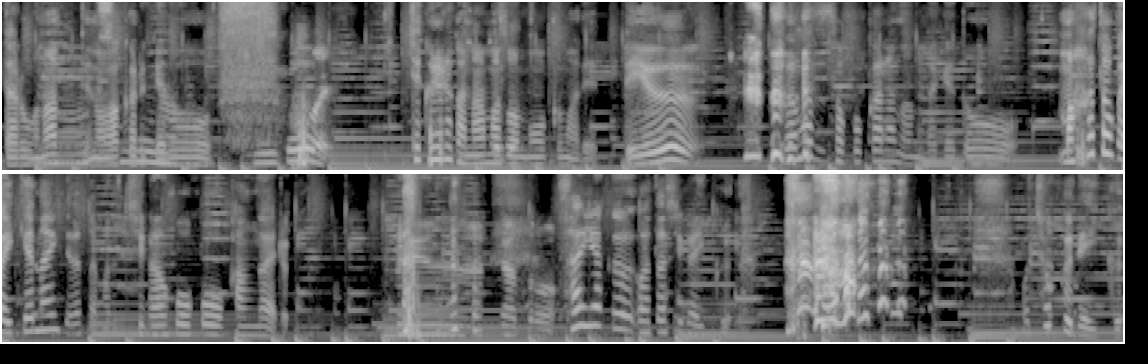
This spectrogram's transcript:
だろうなっていうのはわかるけど、すごい。行ってくれるかな、アマゾンの奥までっていう。まずそこからなんだけど、まあ、鳩が行けないってなったらまた違う方法を考える。最悪私が行く。もう直で行く。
